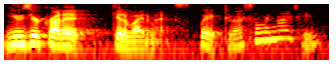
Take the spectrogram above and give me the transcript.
Use your credit, get a Vitamix. Wait, do I have something in my teeth?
